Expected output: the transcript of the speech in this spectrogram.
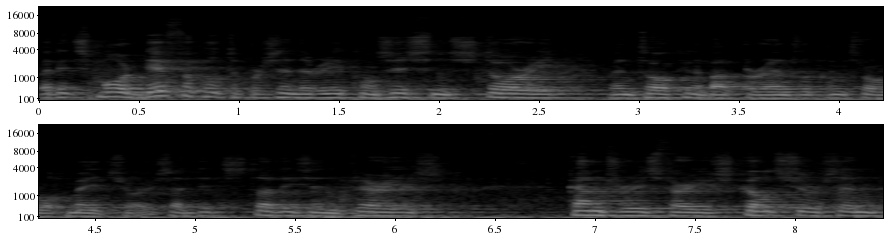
but it's more difficult to present a really consistent story when talking about parental control of mate choice. I did studies in various countries, various cultures, and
